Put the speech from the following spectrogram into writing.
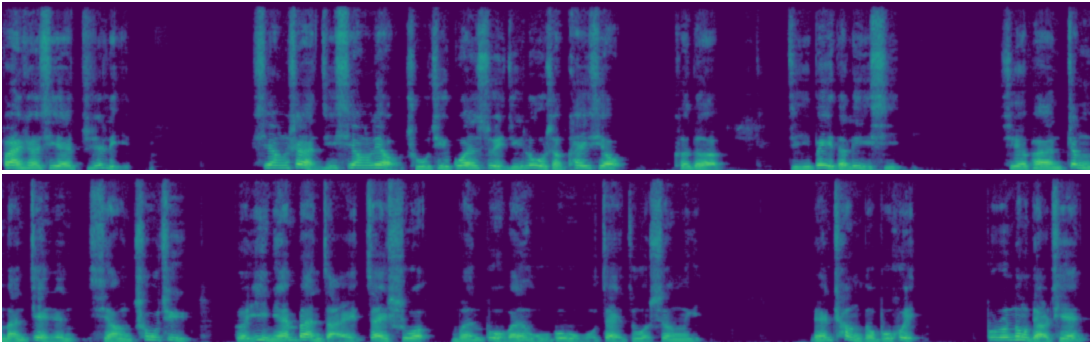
办上些纸礼、香扇及香料，除去关税及路上开销，可得几倍的利息。”薛蟠正难见人，想出去个一年半载再说。文不文，武不武，在做生意，连秤都不会，不如弄点钱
